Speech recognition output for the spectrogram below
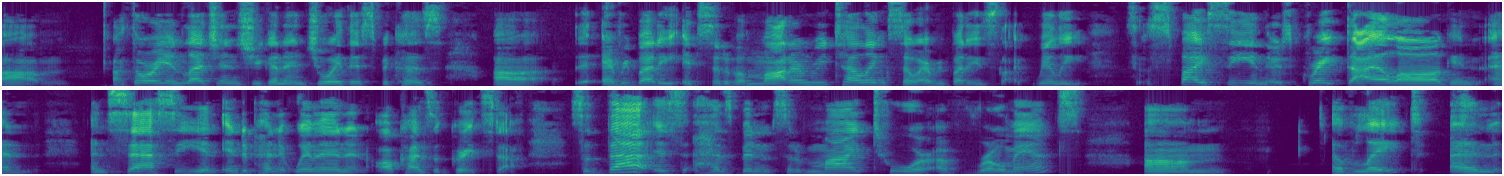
um, Arthurian legends, you're going to enjoy this because uh, everybody, it's sort of a modern retelling, so everybody's like really sort of spicy, and there's great dialogue and and and sassy and independent women and all kinds of great stuff. So that is has been sort of my tour of romance um, of late, and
